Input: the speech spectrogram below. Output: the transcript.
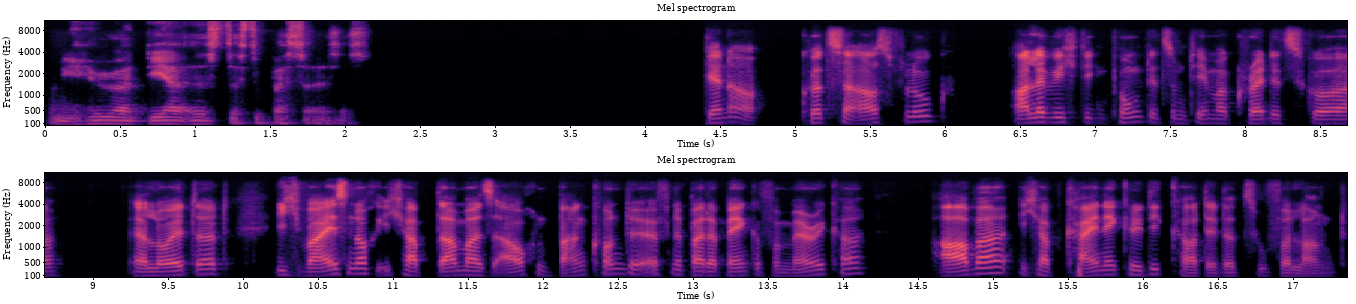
Und je höher der ist, desto besser ist es. Genau, kurzer Ausflug. Alle wichtigen Punkte zum Thema Credit Score erläutert. Ich weiß noch, ich habe damals auch ein Bankkonto eröffnet bei der Bank of America aber ich habe keine Kreditkarte dazu verlangt.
